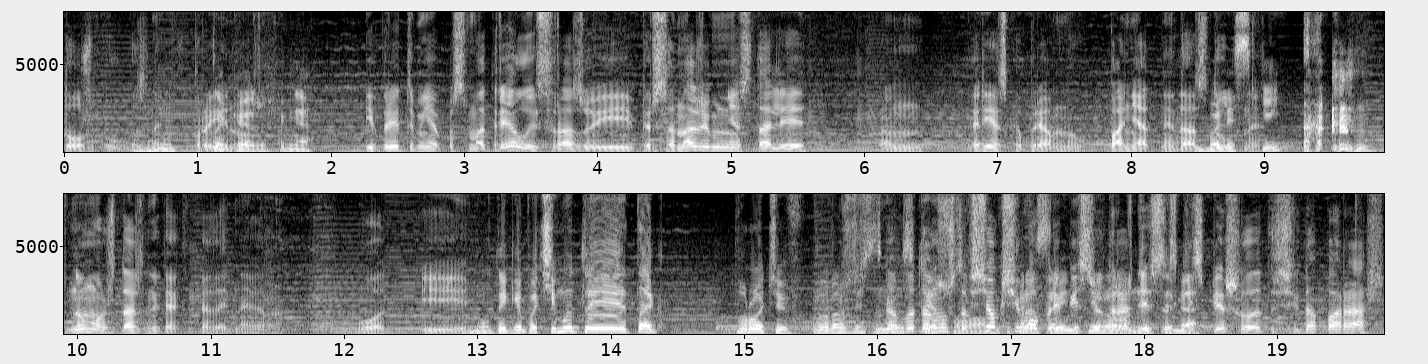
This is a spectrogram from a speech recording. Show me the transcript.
должен был бы знать Ну, про такая енота. же фигня. И при этом я посмотрел, и сразу и персонажи мне стали эм, резко прям, ну, понятны, доступны. Близки. Ну, может, даже не так сказать, наверное. Вот. И... Ну так и почему ты так против рождественского Ну, потому что спешла? все, Он к чему приписывают рождественский спешл, это всегда параш.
